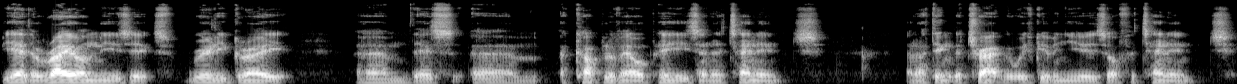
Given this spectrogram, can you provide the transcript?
yeah, the Rayon music's really great. Um, there's um, a couple of LPs and a 10 inch, and I think the track that we've given you is off a 10 inch.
